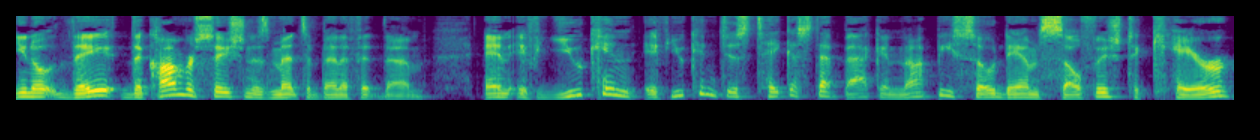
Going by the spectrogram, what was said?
you know they the conversation is meant to benefit them. And if you can if you can just take a step back and not be so damn selfish to care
